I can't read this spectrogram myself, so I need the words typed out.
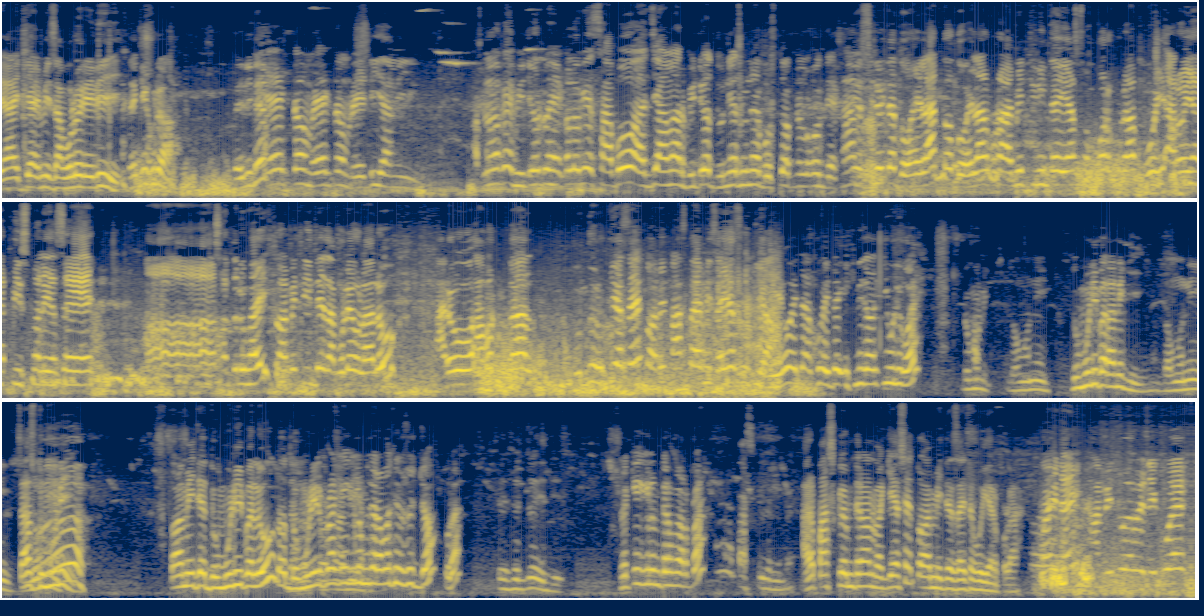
এয়া এতিয়া আমি যাবলৈ ৰেডি নে কি খুৰা? ৰেডি নে? একদম একদম ৰেডি আমি। আপোনালোকে ভিডিঅ'টো একেলগে চাব। আজি আমাৰ ভিডিঅ'ত ধুনীয়া ধুনীয়া বস্তু আপোনালোকক দেখাম। আমি আছিলোঁ এতিয়া দহেলাত? তো দহেলাৰ পৰা আমি তিনিটা ইয়াত চকৰ খুৰা মই আৰু ইয়াত পিছফালে আছে চান্তনু ভাই। তো আমি তিনিটাই যাবলৈ ওলালোঁ। আৰু আগত দুডাল বন্ধু ৰখি আছে। তো আমি পাঁচটাই আমি যাই আছোঁ এতিয়া। এই এতিয়া এতিয়া এইখিনি জেগা কি বুলি কয়? দমনি। দমনি। দুমুনি পাৰা নেকি? দমনি। জাষ্ট দুমুনি। তো আমি এতিয়া দুমুনি পালোঁ। তো দুমুনিৰ পৰা কেই কিলোমিটাৰ হ'ব শ্ৰীসূৰ্য পুৰা শ্ৰীসূৰ্য কেই কিলোমিটাৰ পৰা? পাঁচ কিলোমিটাৰ। আৰু পাঁচ কিলোমিটাৰমান বাকী আছে তো আমি এতিয়া যাই থাকোঁ ইয়াৰ পৰা। উপায় নাই আমিতো আৰু এনেকুৱাই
